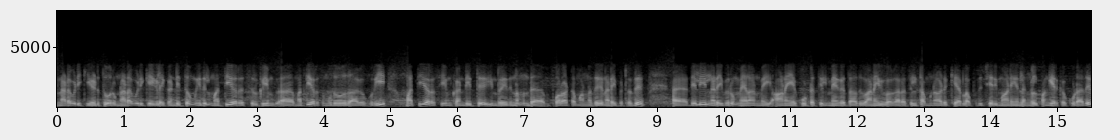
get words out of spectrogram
நடவடிக்கை எடுத்து வரும் நடவடிக்கைகளை கண்டித்தும் இதில் மத்திய அரசுக்கும் மத்திய அரசு உதவுவதாக கூறி மத்திய அரசையும் கண்டித்து இன்றைய தினம் இந்த போராட்டமானது நடைபெற்றது. டெல்லியில் நடைபெறும் மேலாண்மை ஆணைய கூட்டத்தில் மேகதாது அணை விவகாரத்தில் தமிழ்நாடு கேரளா புதுச்சேரி மாநிலங்கள் பங்கேற்கக்கூடாது.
